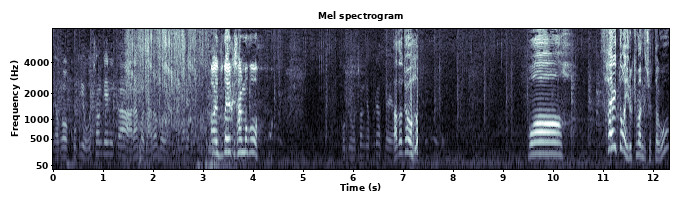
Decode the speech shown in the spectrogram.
이거 고기 5천 개니까 알아서 나눠서 그만해서 아 누가 이렇게 잘 먹어? 고기 5천 개 뿌렸어요. 나도 줘. 와, 4일 동안 이렇게 만드셨다고?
